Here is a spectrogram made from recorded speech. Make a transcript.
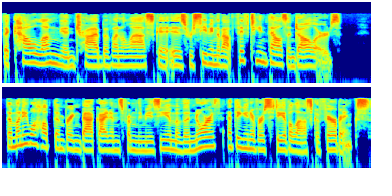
The Qawalangin tribe of Unalaska is receiving about $15,000. The money will help them bring back items from the Museum of the North at the University of Alaska Fairbanks.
